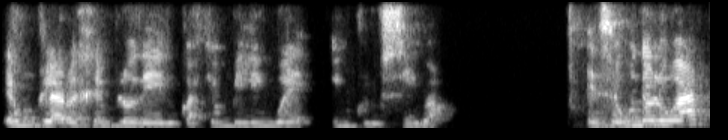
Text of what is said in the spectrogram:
es un claro ejemplo de educación bilingüe inclusiva. En segundo lugar,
